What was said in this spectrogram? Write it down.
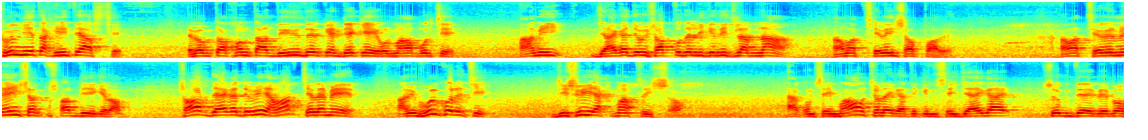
ফুল নিয়ে তাকে নিতে আসছে। এবং তখন তার দিদিদেরকে ডেকে ওর মা বলছে, আমি জায়গা জমি সব তোদের লিখে দিয়েছিলাম। না, আমার ছেলেই সব পাবে। আমার ছেলে মেয়েই সব সব দিয়ে গেলাম। সব জায়গা জমি আমার ছেলে মেয়ের। আমি ভুল করেছি। যিশুই একমাত্র ঈশ্বর। এখন সেই মাও চলে গেছে, কিন্তু সেই জায়গায় সুখদেব এবং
